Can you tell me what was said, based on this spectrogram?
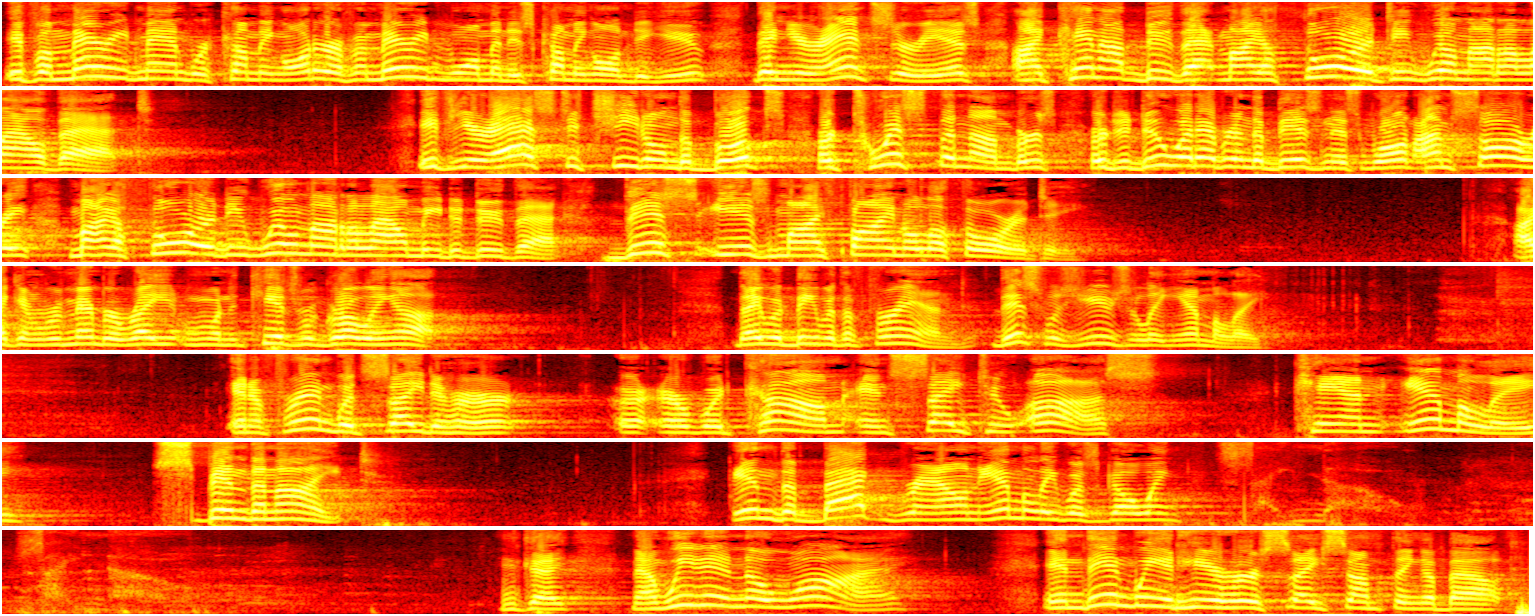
If a married man were coming on, or if a married woman is coming on to you, then your answer is, I cannot do that. My authority will not allow that. If you're asked to cheat on the books or twist the numbers or to do whatever in the business world, I'm sorry, my authority will not allow me to do that. This is my final authority. I can remember when the kids were growing up, they would be with a friend. This was usually Emily. And a friend would say to her, or, or would come and say to us, Can Emily spend the night? In the background, Emily was going, Say no. Say no. Okay, now we didn't know why. And then we'd hear her say something about,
